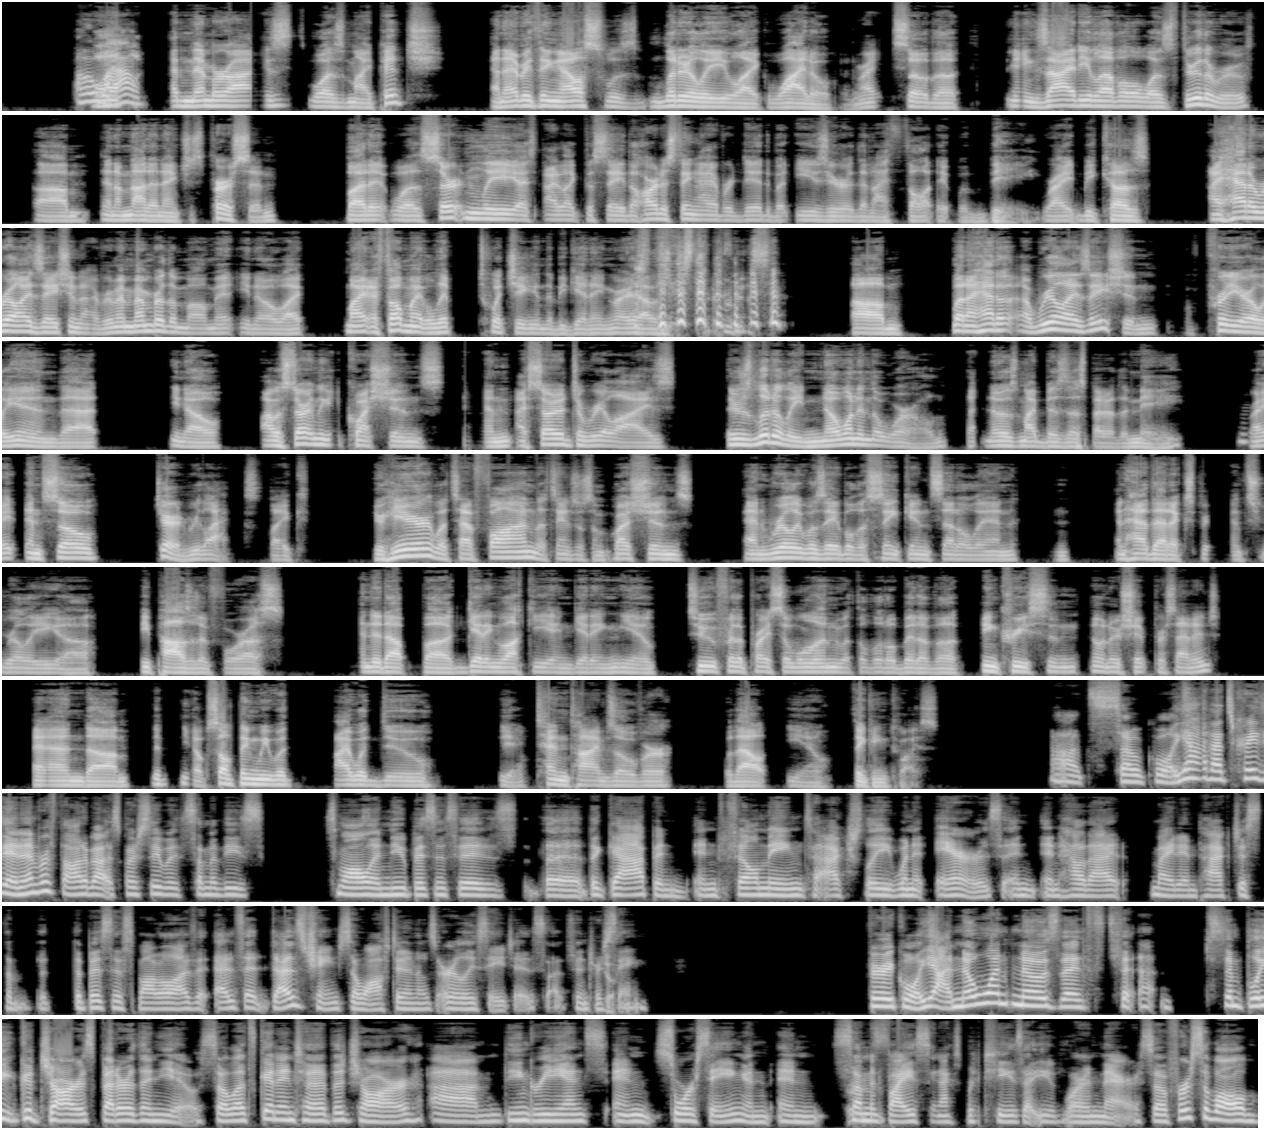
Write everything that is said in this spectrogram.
Oh All wow! I memorized was my pitch, and everything else was literally like wide open. Right. So the anxiety level was through the roof. Um, and I'm not an anxious person, but it was certainly, I, I, like to say, the hardest thing I ever did, but easier than I thought it would be, right? Because I had a realization. I remember the moment, you know, like my, I felt my lip twitching in the beginning, right? I was just um, but I had a, a realization pretty early in that, you know, I was starting to get questions and I started to realize there's literally no one in the world that knows my business better than me. Mm. Right. And so, Jared, relax. Like, you're here. Let's have fun. Let's answer some questions. And really was able to sink in, settle in, and, and had that experience really uh, be positive for us. Ended up uh, getting lucky and getting, you know, two for the price of one with a little bit of a increase in ownership percentage. And, um, it, you know, something we would, I would do, you know, 10 times over without, you know, thinking twice. Oh, it's so cool. Yeah, that's crazy. I never thought about, especially with some of these small and new businesses, the the gap in in filming to actually when it airs and and how that might impact just the the, business model as it as it does change so often in those early stages. That's interesting. Very cool. Yeah, no one knows this uh, simply good jars better than you. So let's get into the jar, um, the ingredients and sourcing and and some advice and expertise that you've learned there. So first of all,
